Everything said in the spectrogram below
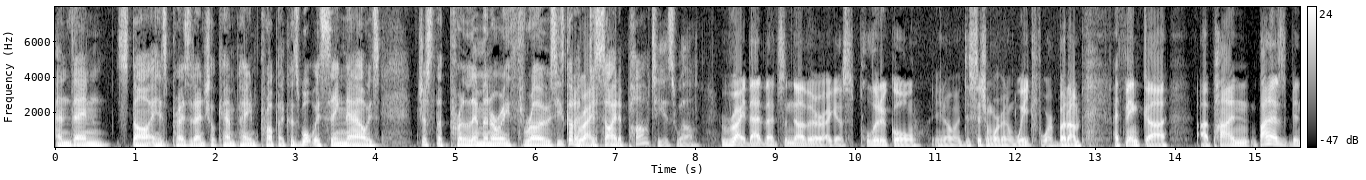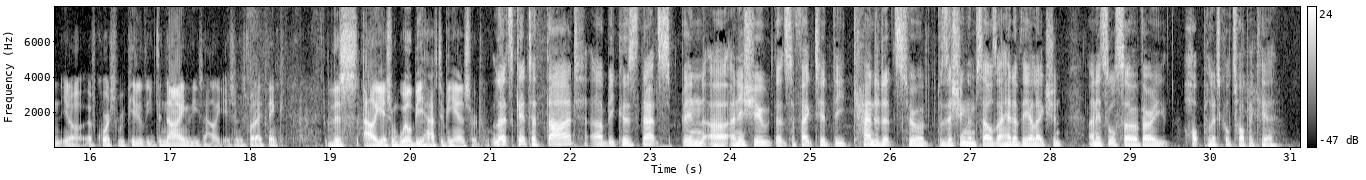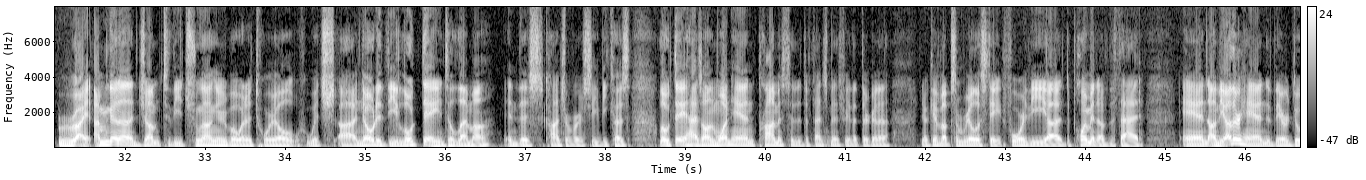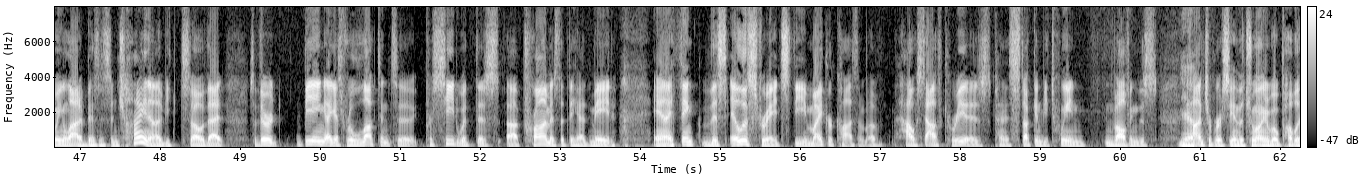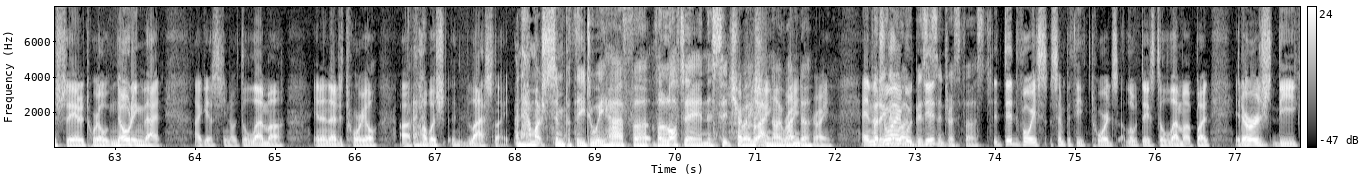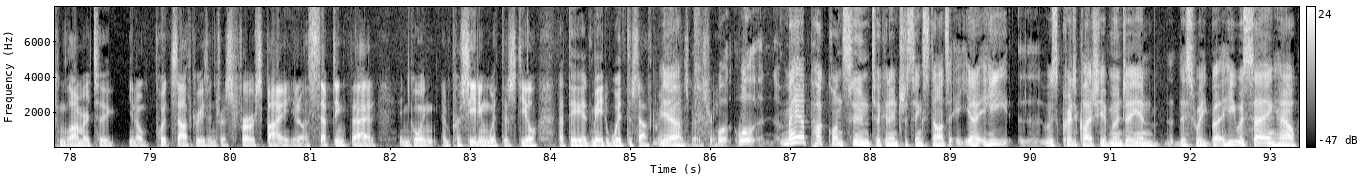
and then start his presidential campaign proper. Because what we're seeing now is just the preliminary throws. He's got to Right. decide a party as well. Right. That that's another, I guess, political, you know, decision we're going to wait for. But um, I think uh, uh, Pan Pan has been, you know, of course, repeatedly denying these allegations. But I think this allegation will be have to be answered. Let's get to THAAD uh, because that's been uh, an issue that's affected the candidates who are positioning themselves ahead of the election, and it's also a very hot political topic here. Right. I'm going to jump to the JoongAng editorial, which uh, noted the Lotte dilemma in this controversy because Lotte has, on one hand, promised to the defense ministry that they're going to you know, give up some real estate for the uh, deployment of the THAAD. And on the other hand, they're doing a lot of business in China, so that so they're being, I guess, reluctant to proceed with this uh, promise that they had made. And I think this illustrates the microcosm of how South Korea is kind of stuck in between involving this yeah. controversy. And the Ilbo published the editorial noting that, I guess, you know, dilemma in an editorial uh, published last night. And how much sympathy do we have for, Lotte in this situation, right, I wonder? Right, right. And Putting the Ilbo business did, interest first. It did voice sympathy towards Lotte's dilemma, but it urged the conglomerate to, you know, put South Korea's interests first by, you know, accepting that and going and proceeding with this deal that they had made with the South Korean yeah. Defense Ministry. Well, well, Mayor Park Won-soon took an interesting stance. You know, he uh, was critical actually of Moon Jae-in this week, but he was saying how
